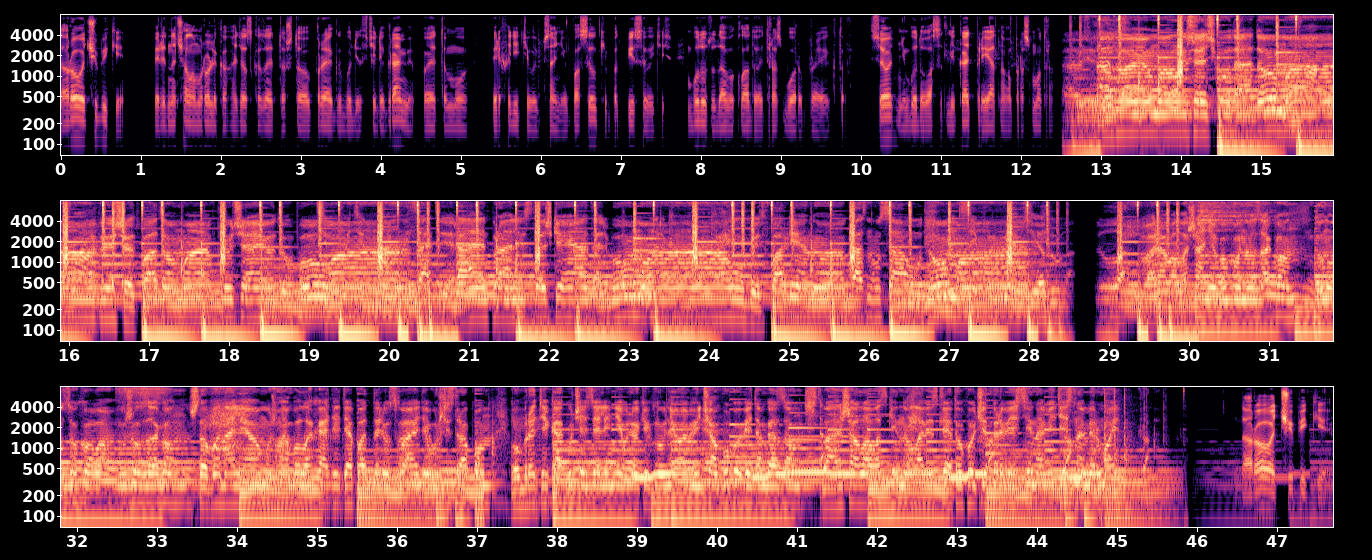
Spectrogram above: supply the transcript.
Здорово, чубики! Перед началом ролика хотел сказать то, что проект будет в Телеграме, поэтому переходите в описание по ссылке, подписывайтесь. Буду туда выкладывать разборы проектов. Все, не буду вас отвлекать, приятного просмотра. Затирает про листочки от альбома можно было ходить Я подарил своей девушке стропон У братика куча зелени в легких нулевым мечом Пуху ведь там газон Твоя шалава скинула висклету Хочет перевести на Витязь номер мой Здорово, чупики!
